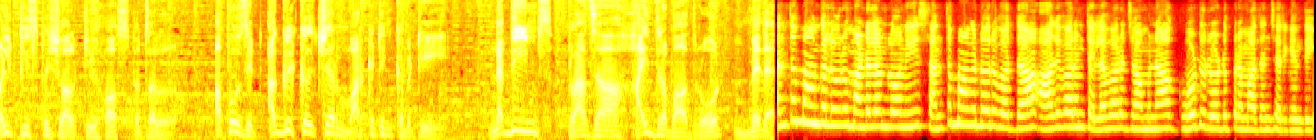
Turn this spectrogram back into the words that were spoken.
multi speciality hospital opposite agriculture marketing committee Nadeem's plaza Hyderabad road Medak Santhamangaluru మండలంలోని సంతమాంగనూరు వద్ద ఆదివారం తెల్లవారుజామున గోడు రోడ్డు ప్రమాదం జరిగింది.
